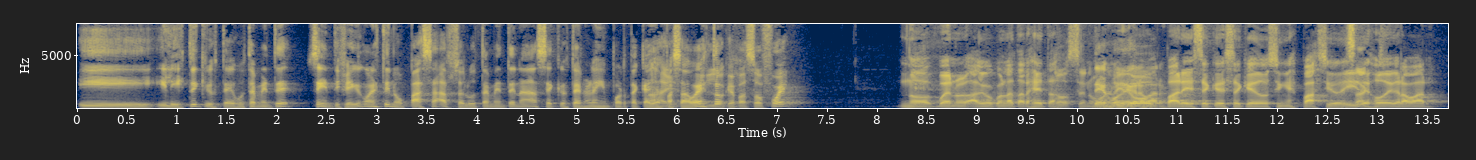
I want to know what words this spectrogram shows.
y, y listo. Y que ustedes justamente se identifiquen con esto y no pasa absolutamente nada. Sé que a ustedes no les importa que haya Ay, pasado y esto. Lo que pasó fue. No, bueno, algo con la tarjeta. No, se nos Dejó de olvidó. grabar. Parece que se quedó sin espacio y Exacto. dejó de grabar.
